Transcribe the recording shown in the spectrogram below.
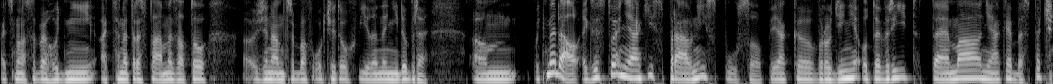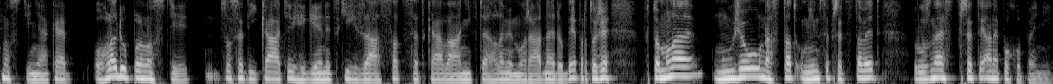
ať jsme na sebe hodní, ať se netrestáme za to, že nám třeba v určitou chvíli není dobře. Um, pojďme dál. Existuje nějaký správný způsob, jak v rodině otevřít téma nějaké bezpečnosti, nějaké ohleduplnosti, co se týká těch hygienických zásad setkávání v téhle mimořádné době, protože v tomhle můžou nastat, umím se představit, různé střety a nepochopení.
